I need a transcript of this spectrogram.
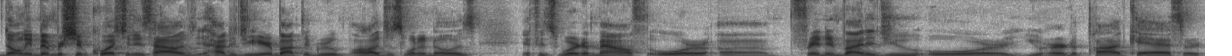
the only membership question is how how did you hear about the group? All I just want to know is if it's word of mouth or uh, friend invited you or you heard a podcast or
